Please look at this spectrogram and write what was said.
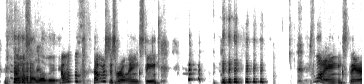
I love it. That was that was just real angsty. There's a lot of angst there.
